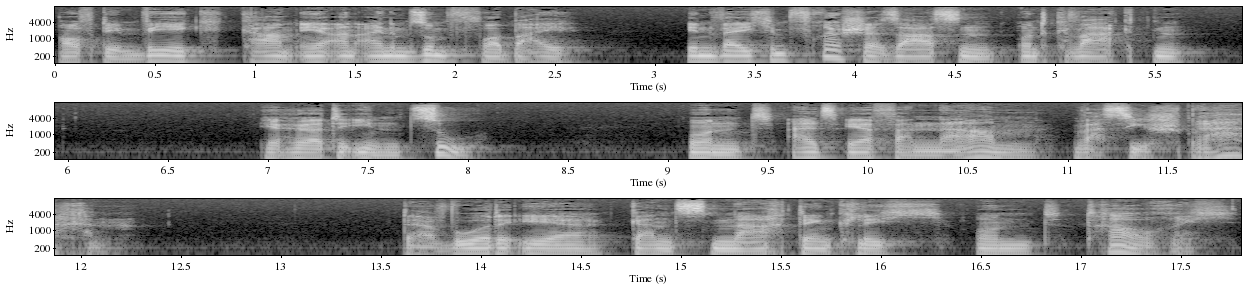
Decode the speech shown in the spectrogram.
Auf dem Weg kam er an einem Sumpf vorbei, in welchem Frösche saßen und quakten. Er hörte ihnen zu, und als er vernahm, was sie sprachen, da wurde er ganz nachdenklich und traurig.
